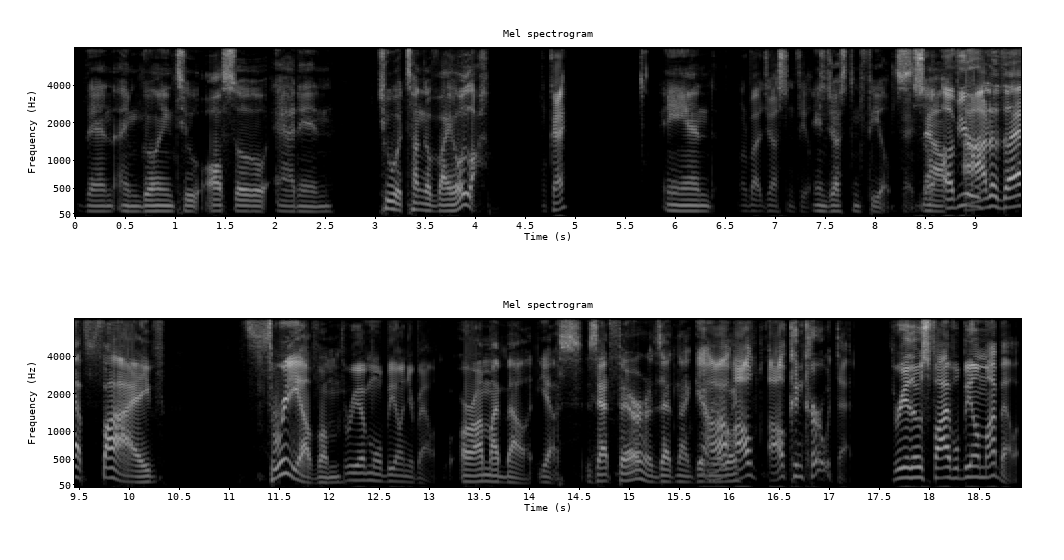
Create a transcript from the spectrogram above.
Then I'm going to also add in Tua Viola Okay. and What about Justin Fields? and Justin Fields. Okay, so now, of your- out of that five, three of them Three of them will be on your ballot. are on my ballot. Yes, is that fair? Or is that not Yeah, getting I'll, away? I'll I'll concur with that. Three of those five will be on my ballot.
